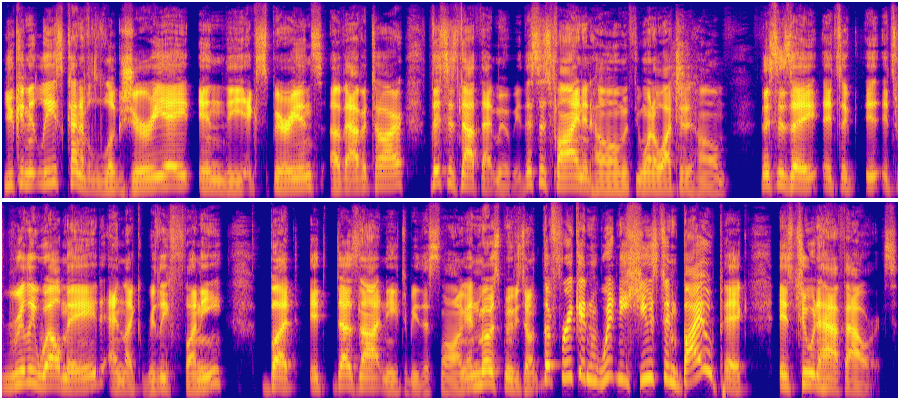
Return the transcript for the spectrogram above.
you can at least kind of luxuriate in the experience of Avatar. This is not that movie. This is fine at home if you want to watch it at home. This is a it's a it's really well made and like really funny, but it does not need to be this long. And most movies don't. The freaking Whitney Houston biopic is two and a half hours.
